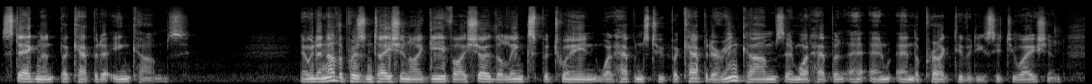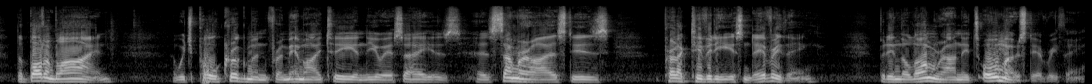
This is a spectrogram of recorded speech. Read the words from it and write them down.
stagnant per capita incomes. Now, in another presentation I give, I show the links between what happens to per capita incomes and what happen and, and the productivity situation. The bottom line, which Paul Krugman from MIT in the USA has, has summarised, is productivity isn't everything, but in the long run, it's almost everything.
